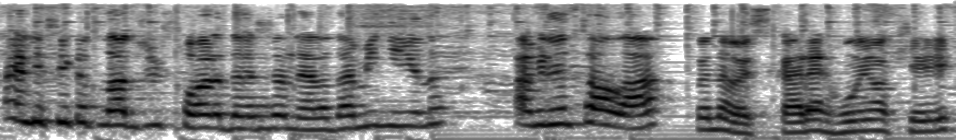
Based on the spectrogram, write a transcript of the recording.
Aí ele fica do lado de fora da janela da menina. A menina tá lá. Fala, não, esse cara é ruim, ok.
